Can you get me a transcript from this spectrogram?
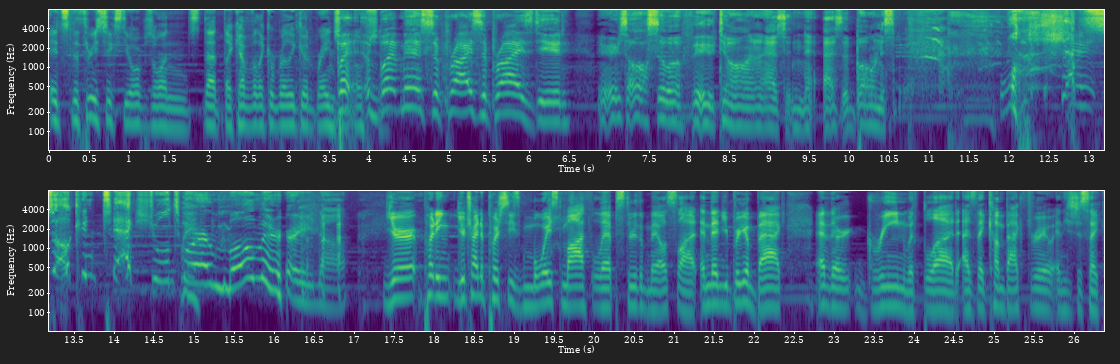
it's the 360 orbs ones that like have like a really good range of But motion. but man, surprise, surprise, dude. There's also a futon as a as a bonus. That's so contextual to our moment right now. You're putting, you're trying to push these moist moth lips through the mail slot, and then you bring them back, and they're green with blood as they come back through. And he's just like,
